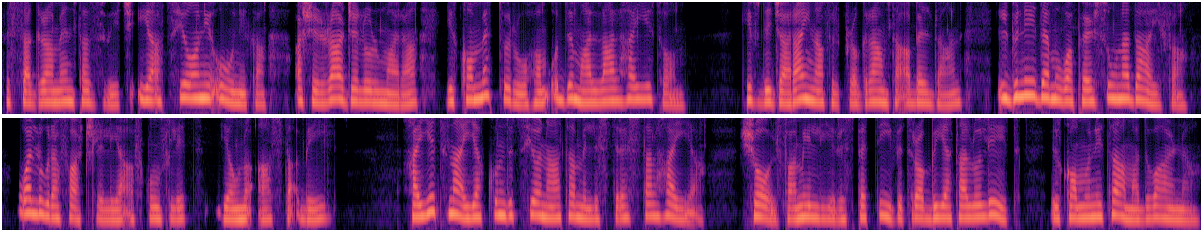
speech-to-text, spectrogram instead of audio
fis-sagrament taż-żwieġ hija azzjoni unika għax ir-raġel u l-mara jikkommettu ruħhom quddiem Alla għal ħajjithom. Kif diġà rajna fil-programm ta' qabel dan, il-bniedem huwa persuna dgħajfa u allura faċli li jaqa' f'kunflitt jew nuqqas ta' qbil. Ħajjitna hija kkundizzjonata mill-istress tal-ħajja, xogħol, familji, rispettivi, trobbija tal-ulied, il-komunità madwarna.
